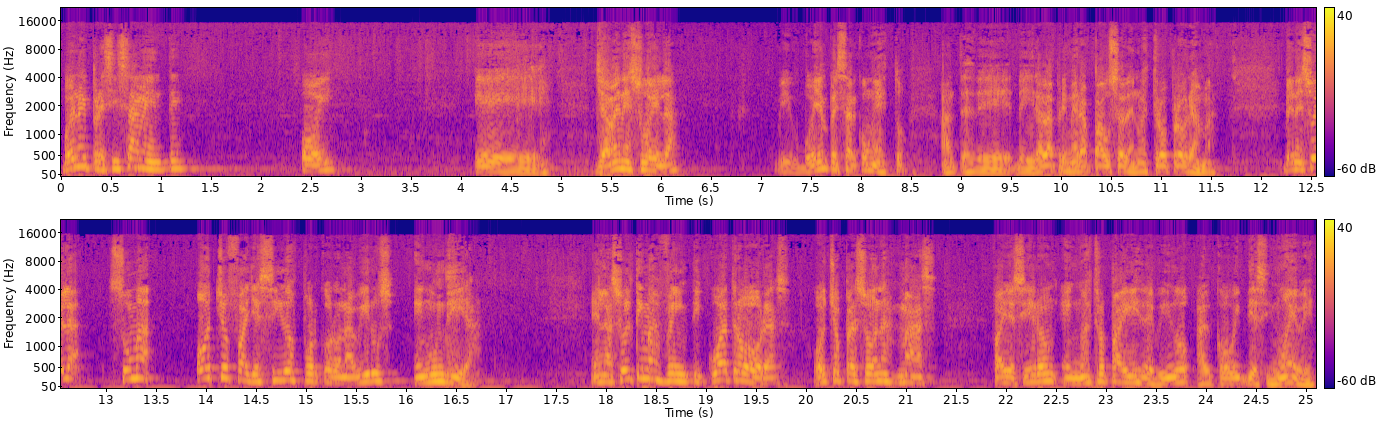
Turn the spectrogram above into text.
Bueno, y precisamente hoy eh, ya Venezuela, voy a empezar con esto antes de, ir a la primera pausa de nuestro programa. Venezuela suma ocho fallecidos por coronavirus en un día. En las últimas 24 horas, ocho personas más fallecieron en nuestro país debido al COVID-19,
